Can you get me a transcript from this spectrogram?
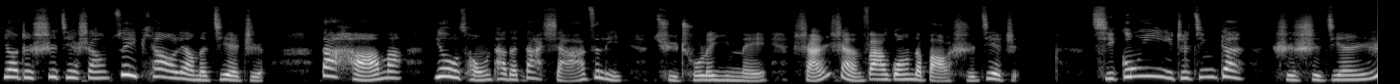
要着世界上最漂亮的戒指，大蛤蟆又从他的大匣子里取出了一枚闪闪发光的宝石戒指。其工艺之精干，是世间任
